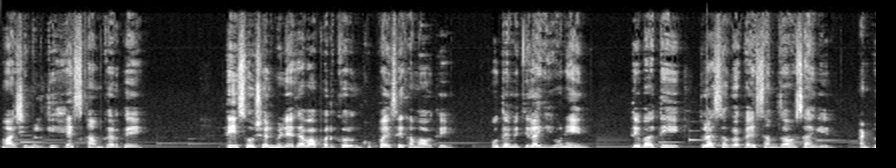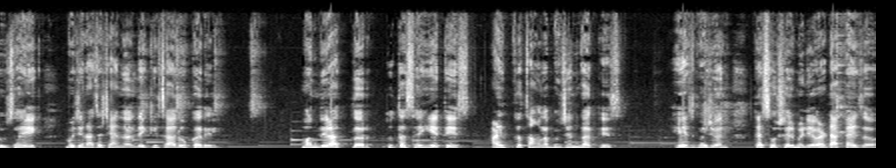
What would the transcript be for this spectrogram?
माझी मुलगी हेच काम करते. ती सोशल मीडियाचा वापर करून खूप पैसे कमावते. उद्या मी तिला घेऊन येईन. तेव्हा ती तुला सगळं काही समजावून सांगेल आणि तुझं एक भजनाचं चॅनल देखील चालू करेल. मंदिरात तर तू तसंही येतेस आणि इतकं चांगलं भजन गातेस. हेच भजन त्या सोशल मीडियावर टाकायचं.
